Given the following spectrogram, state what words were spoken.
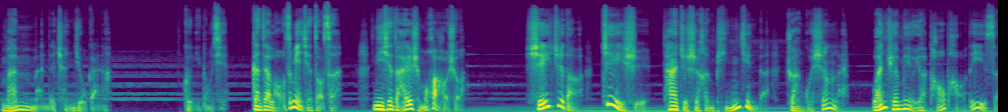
满满的成就感啊！鬼东西，敢在老子面前造次，你现在还有什么话好说？谁知道这时他只是很平静的转过身来。完全没有要逃跑的意思，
